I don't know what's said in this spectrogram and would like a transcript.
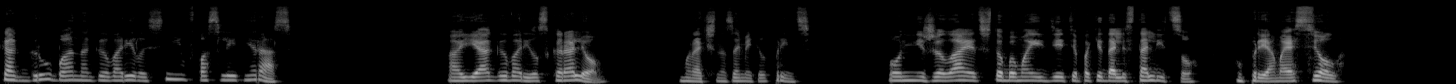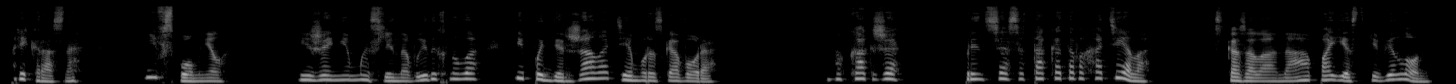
как грубо она говорила с ним в последний раз. «А я говорил с королем», — мрачно заметил принц. Он не желает, чтобы мои дети покидали столицу. Упрямый осел. Прекрасно. Не вспомнил. И Женя мысленно выдохнула и поддержала тему разговора. Но как же принцесса так этого хотела? сказала она о поездке в Вилон.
